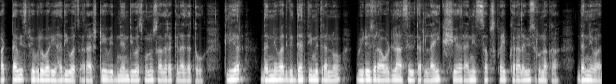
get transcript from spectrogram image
अठ्ठावीस फेब्रुवारी हा दिवस राष्ट्रीय विज्ञान दिवस म्हणून साजरा केला जातो. क्लिअर धन्यवाद विद्यार्थी मित्रांनो. व्हिडिओ जर आवडला असेल तर लाईक शेअर आणि सबस्क्राईब करायला विसरू नका. धन्यवाद.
